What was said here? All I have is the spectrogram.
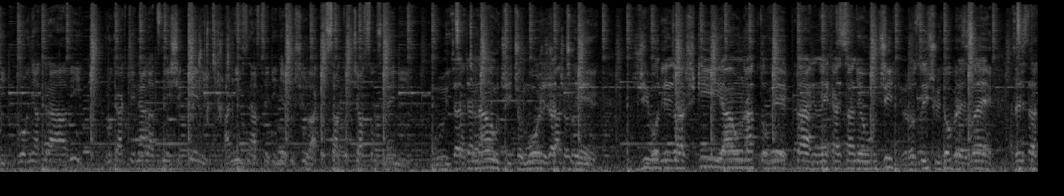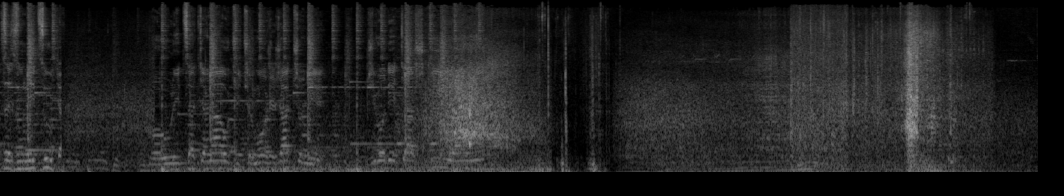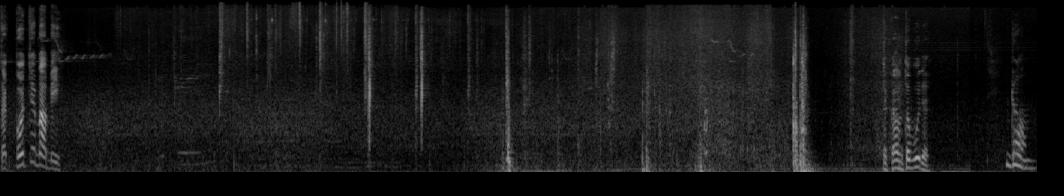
deti, vôňa trávy, v rukách tie najlacnejšie keny a nik z nás vtedy netušil, ako sa to časom zmení. Ulica ťa naučí, čo môžeš a čo nie. Život je ťažký a ona to vie, tak nechaj sa ňou učiť, rozlišuj dobre zlé, cesta cez ulicu ťa... Bo ulica ťa naučí, čo môžeš a čo nie. Život je ťažký a. Tak poďte, babi. Tak kam to bude? Dom.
